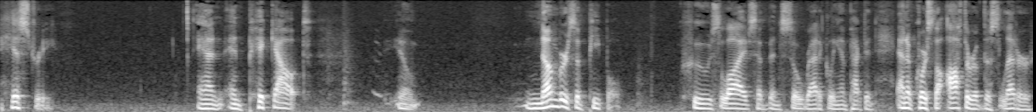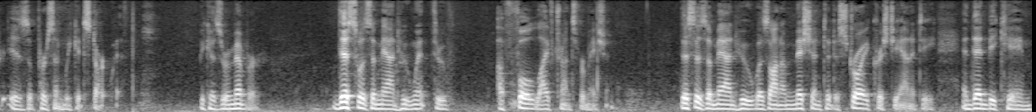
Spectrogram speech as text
history and and pick out you know numbers of people whose lives have been so radically impacted. And of course the author of this letter is a person we could start with. Because remember this was a man who went through a full life transformation. This is a man who was on a mission to destroy christianity and then became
